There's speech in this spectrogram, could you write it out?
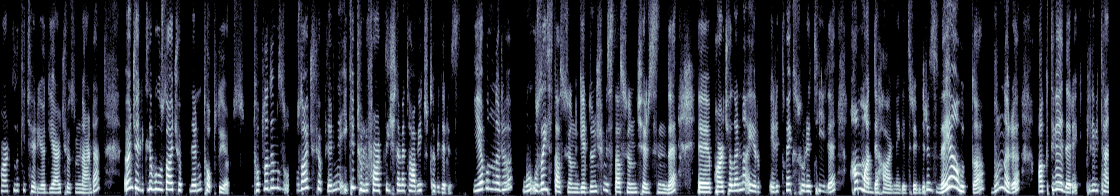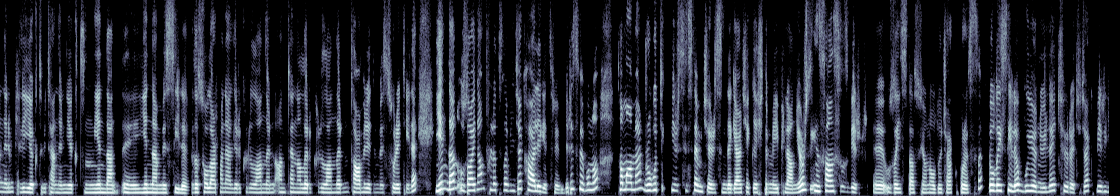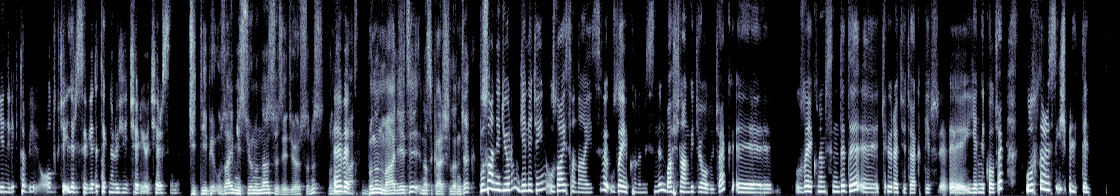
farklılık içeriyor diğer çözümlerden. Öncelikle bu uzay çöplerini topluyoruz. Topladığımız uzay çöplerini iki türlü farklı işleme tabi tutabiliriz. Ya bunları bu uzay istasyonu, geri dönüşüm istasyonu içerisinde e, parçalarına ayırıp eritmek suretiyle ham madde haline getirebiliriz. Veyahut da bunları aktive ederek pili bitenlerin pili, yakıtı bitenlerin yakıtının yeniden e, yenilenmesiyle ya da solar panelleri kırılanların, antenaları kırılanların tamir edilmesi suretiyle yeniden uzaydan fırlatılabilecek hale getirebiliriz ve bunu tamamen robotik bir sistem içerisinde gerçekleştirmeyi planlıyoruz. İnsansız bir e, uzay istasyonu olacak burası. Dolayısıyla bu yönüyle çığır açacak bir yenilik tabii oldukça ileri seviyede teknoloji içeriyor içerisinde. Ciddi bir uzay misyonundan söz ediyorsunuz. Bunun, Evet. ma- bunun maliyeti nasıl karşılanacak? Bu zannediyorum geleceğin uzay sanayisi ve uzay ekonomisinin başlangıcı olacak. Ee, uzay ekonomisinde de e, çığır açacak bir e, yenilik olacak. Uluslararası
